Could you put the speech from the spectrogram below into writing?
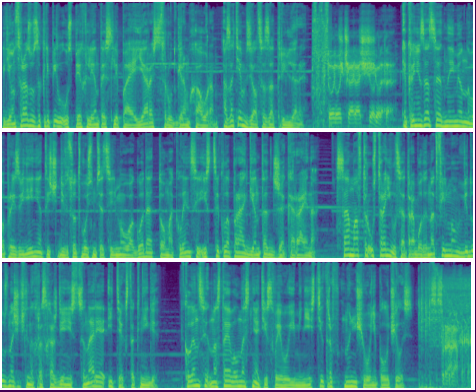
где он сразу закрепил успех лентой «Слепая ярость» с Рутгером Хауэром, а затем взялся за триллеры. Точка отсчета. Экранизация одноименного произведения 1987 года Тома Кленси из цикла про агента Джека Райна. Сам автор устранился от работы над фильмом ввиду значительных расхождений сценария и текста книги. Кленси настаивал на снятии своего имени из титров, но ничего не получилось. Справка.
